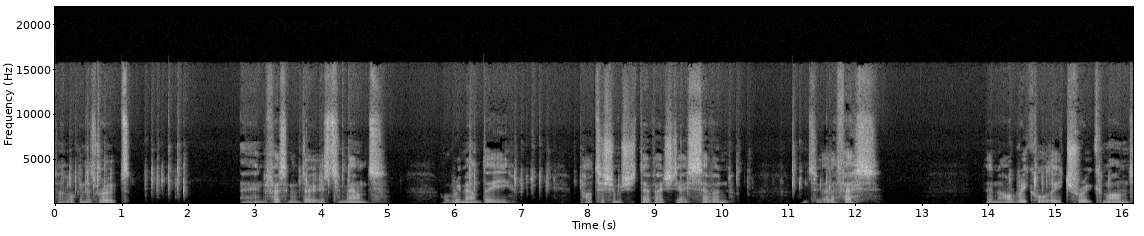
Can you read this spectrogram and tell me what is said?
So log in as root. And the first thing I'm going to do is to mount or remount the partition, which is dev HDA7 into LFS. Then I'll recall the chroot command.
